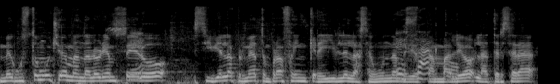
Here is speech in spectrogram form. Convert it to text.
Me gustó mucho de Mandalorian, Sí. pero si bien la primera temporada fue increíble, la segunda medio Exacto. tambaleó, la tercera...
